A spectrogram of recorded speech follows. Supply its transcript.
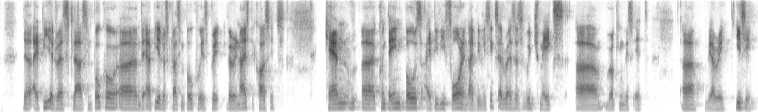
the IP address class in Poco. Uh, the IP address class in Poco is very nice because it can uh, contain both IPv4 and IPv6 addresses, which makes uh, working with it uh, very easy.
